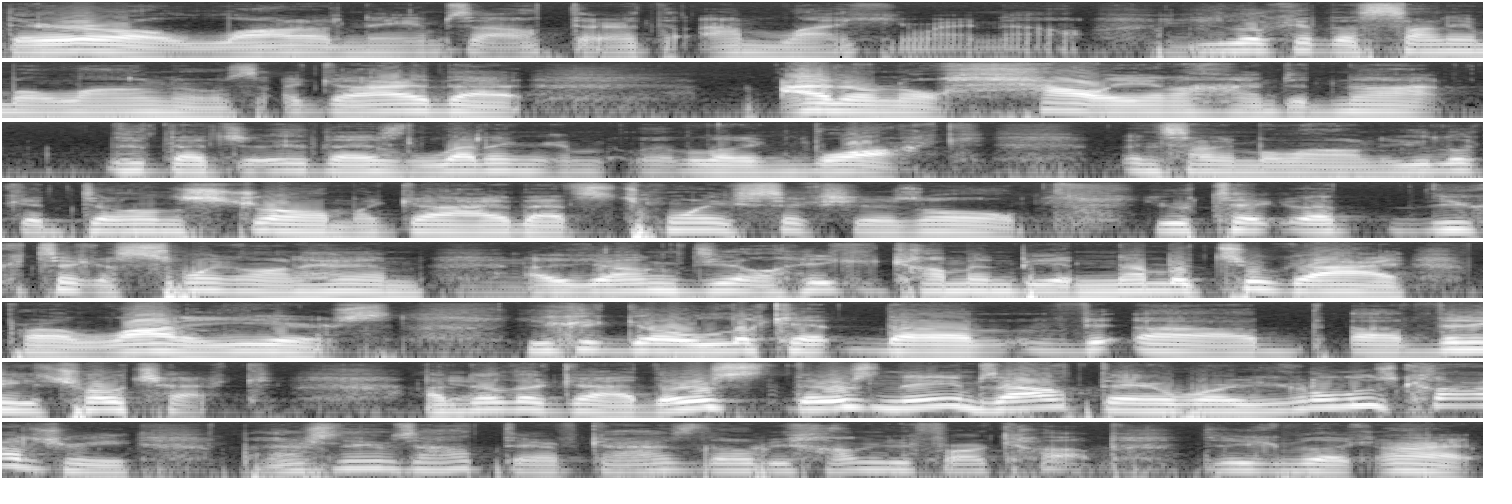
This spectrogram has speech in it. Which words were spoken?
There are a lot of names out there that I'm liking right now. You hmm. look at the Sonny Milanos, a guy that I don't know how Anaheim did not that that is letting letting walk in Sonny Milano. You look at Dylan Strome, a guy that's 26 years old. You take that you could take a swing on him, a young deal. He could come and be a number two guy for a lot of years. You could go look at the uh, uh, Vinny Trocheck, another guy. There's there's names out there where you're gonna lose Kadri, but there's names out there of guys that'll be hungry for a cup. That you can be like, all right,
